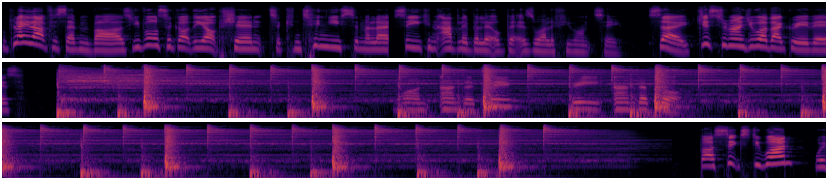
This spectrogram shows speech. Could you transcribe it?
We play that for seven bars. You've also got the option to continue similar, so you can ad lib a little bit as well if you want to. So, just to remind you what that groove is. One and a two, three and a four. Bar 61, we're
